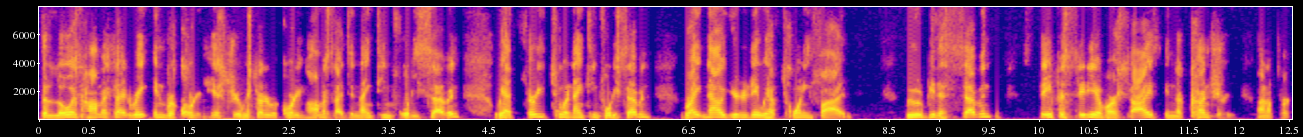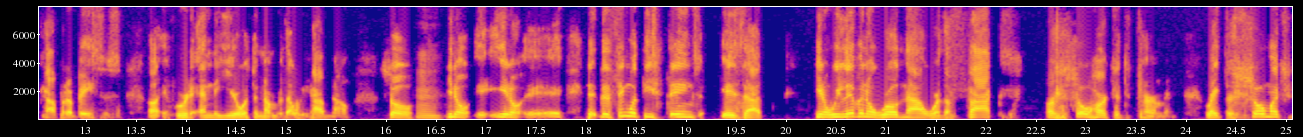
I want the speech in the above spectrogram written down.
the lowest homicide rate in recorded history. We started recording homicides in 1947. We had 32 in 1947. Right now, year to date, we have 25. We would be the seventh safest city of our size in the country on a per capita basis uh, if we were to end the year with the number that we have now. So, mm. you know, you know, eh, the, the thing with these things is that, you know, we live in a world now where the facts are so hard to determine, right? There's so much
